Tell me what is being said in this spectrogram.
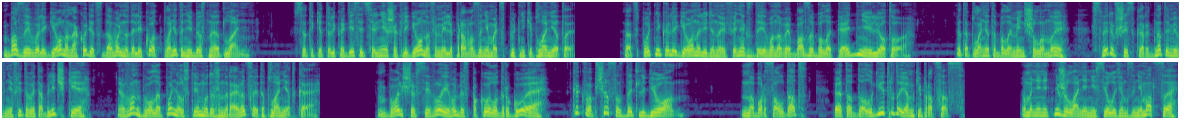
база его легиона находится довольно далеко от планеты Небесная Длань. все таки только 10 сильнейших легионов имели право занимать спутники планеты. От спутника легиона Ледяной Феникс до его новой базы было 5 дней лёту. Эта планета была меньше Луны. Сверившись с координатами в нефритовой табличке, Ван Буэлэ понял, что ему даже нравится эта планетка. Больше всего его беспокоило другое — как вообще создать легион? Набор солдат — это долгий и трудоемкий процесс. У меня нет ни желания, ни сил этим заниматься.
